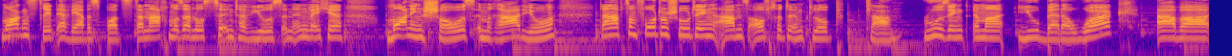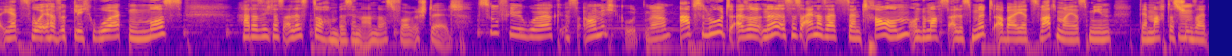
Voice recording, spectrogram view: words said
Morgens dreht er Werbespots, danach muss er los zu Interviews in irgendwelche Morningshows im Radio, dann ab zum Fotoshooting, abends Auftritte im Club. Klar, Rue singt immer You Better Work, aber jetzt, wo er wirklich worken muss, hat er sich das alles doch ein bisschen anders vorgestellt. Zu viel Work ist auch nicht gut, ne? Absolut. Also, ne, es ist einerseits dein Traum und du machst alles mit, aber jetzt warte mal, Jasmin, der macht das schon hm. seit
